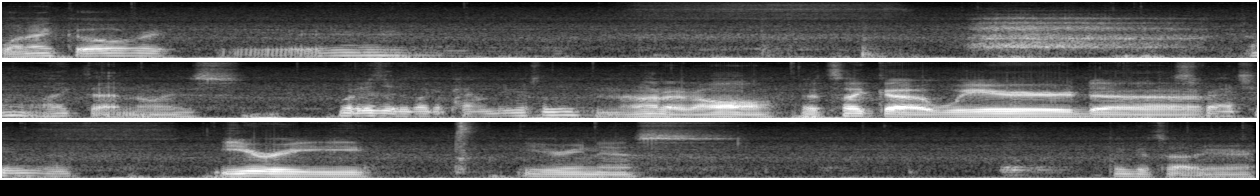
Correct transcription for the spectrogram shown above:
when I go over here, I don't like that noise. What is it? Is it like a pounding or something? Not at all. It's like a weird, uh, Scratching. Or... eerie, eeriness. I think it's out here.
